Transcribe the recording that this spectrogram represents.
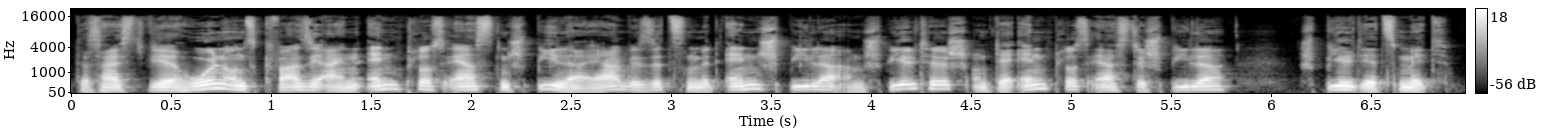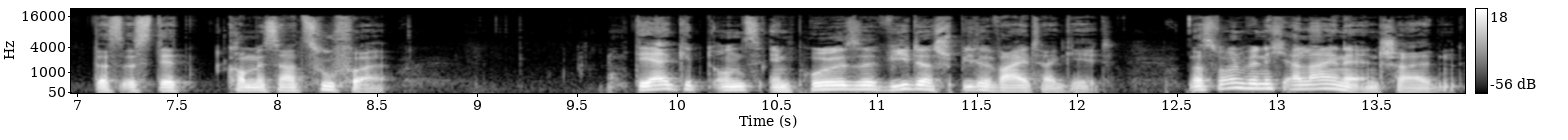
Das heißt, wir holen uns quasi einen n plus ersten Spieler, ja. Wir sitzen mit n Spieler am Spieltisch und der n plus erste Spieler spielt jetzt mit. Das ist der Kommissar Zufall. Der gibt uns Impulse, wie das Spiel weitergeht. Das wollen wir nicht alleine entscheiden,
